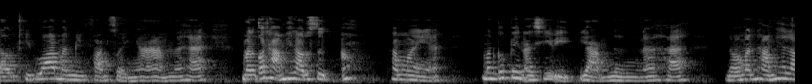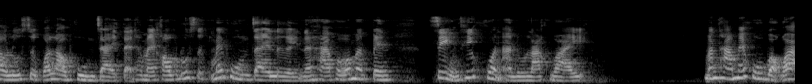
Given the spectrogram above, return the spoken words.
เราคิดว่ามันมีความสวยงามนะคะ มันก็ทำให้เรารู้สึกเอ้าทำไมอะมันก็เป็นอาชีพอีกอย่างหนึ่งนะคะเนาะมันทำให้เรารู้สึกว่าเราภูมิใจ แต่ทำไมเขารู้สึกไม่ภูมิใจเลยนะคะ เพราะว่ามันเป็นสิ่งที่ควรอนุรักษ์ไว้ มันทำให้ครูบอกว่า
